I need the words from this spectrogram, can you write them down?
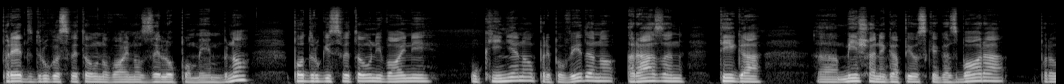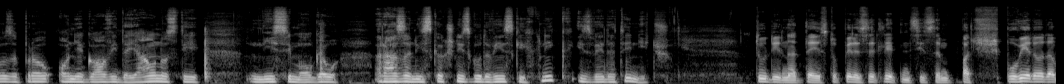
pred drugo svetovno vojno zelo pomembno, po drugi svetovni vojni ukinjeno, prepovedano, razen tega uh, mešanega pevskega zbora, pravzaprav o njegovi dejavnosti nisi mogel, razen iz kakšnih zgodovinskih knjig, izvedeti nič. Tudi na tej 150-letnici sem pač povedal, da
